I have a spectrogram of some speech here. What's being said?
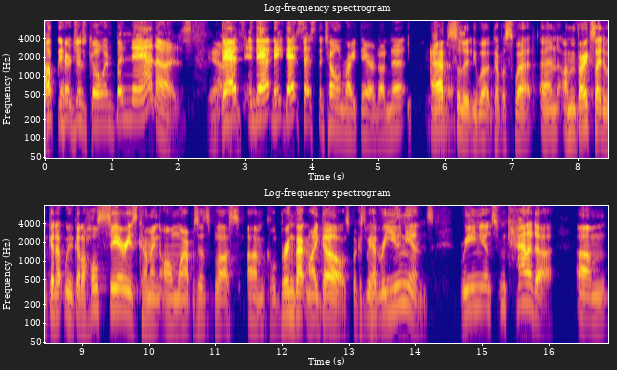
up there just going bananas. yeah. That's and that make that sets the tone right there, doesn't it? Absolutely worked up a sweat, and I'm very excited. We've got we've got a whole series coming on Wow Presents Plus um, called "Bring Back My Girls" because we had reunions, reunions from Canada, um,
